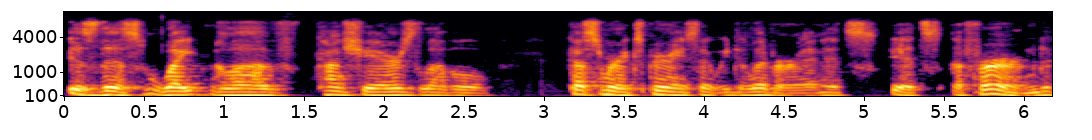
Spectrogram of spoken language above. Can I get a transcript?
is this white glove concierge level customer experience that we deliver. And it's, it's affirmed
